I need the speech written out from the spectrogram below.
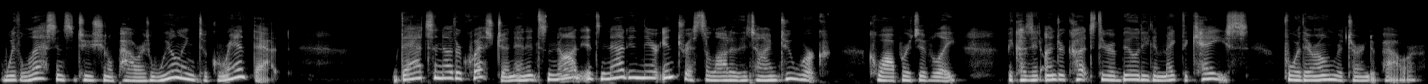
with less institutional power is willing to grant that, that's another question. And it's not it's not in their interest a lot of the time to work cooperatively because it undercuts their ability to make the case for their own return to power.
